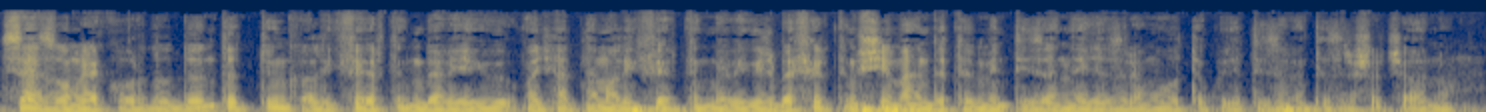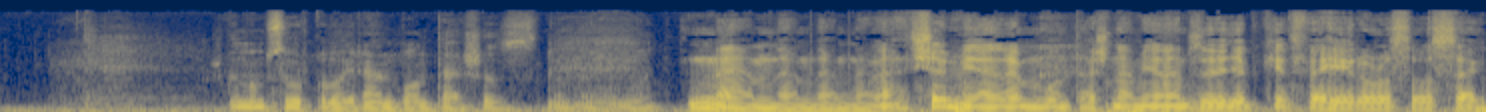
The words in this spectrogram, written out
szezonrekordot döntöttünk, alig fértünk be végül, vagy hát nem alig fértünk be végül, és befértünk simán, de több mint 14 ezeren voltak, ugye 15 ezeres a csarnok. És gondolom szurkolói rendbontás az nem nagyon volt. Nem, nem, nem, nem. Hát semmilyen rendbontás nem jellemző. Egyébként Fehér Oroszország,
